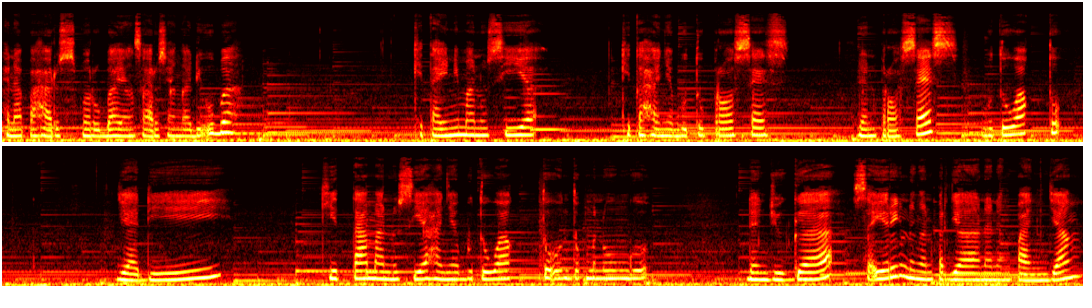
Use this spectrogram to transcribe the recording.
kenapa harus merubah yang seharusnya nggak diubah? Kita ini manusia, kita hanya butuh proses, dan proses butuh waktu. Jadi, kita manusia hanya butuh waktu untuk menunggu, dan juga seiring dengan perjalanan yang panjang,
